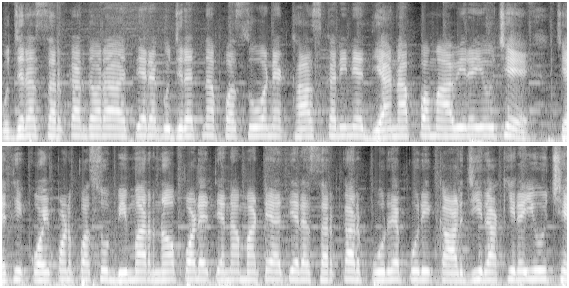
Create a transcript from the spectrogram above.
ગુજરાત સરકાર દ્વારા અત્યારે ગુજરાતના પશુઓને ખાસ કરીને ધ્યાન આપવામાં આવી રહ્યું છે, જેથી કોઈ પણ પશુ બીમાર ન પડે તેના માટે અત્યારે સરકાર પૂરેપૂરી કાળજી રાખી રહ્યું છે.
